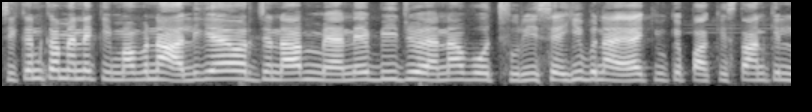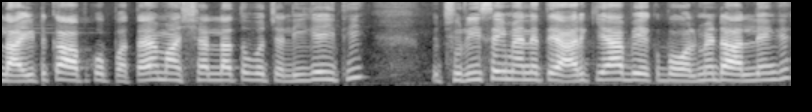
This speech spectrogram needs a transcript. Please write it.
चिकन का मैंने कीमा बना लिया है और जनाब मैंने भी जो है ना वो छुरी से ही बनाया है, क्योंकि पाकिस्तान की लाइट का आपको पता है, माशाल्लाह तो वो चली गई थी। तो छुरी से ही मैंने तैयार किया, अब एक बॉल में डाल लेंगे।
